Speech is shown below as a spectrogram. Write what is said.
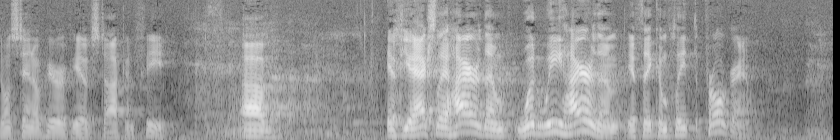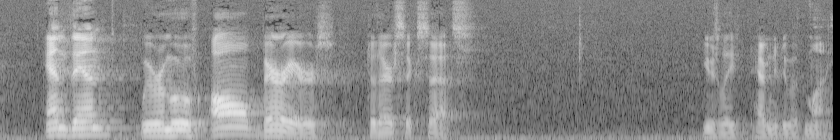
don't stand up here if you have stocking feet. Um, if you actually hire them, would we hire them if they complete the program? And then we remove all barriers to their success, usually having to do with money.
